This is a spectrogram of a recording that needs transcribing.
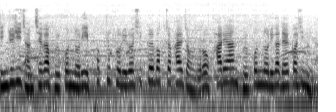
진주시 전체가 불꽃놀이 폭죽 소리로 시끌벅적할 정도로 화려한 불꽃놀이가 될 것입니다.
